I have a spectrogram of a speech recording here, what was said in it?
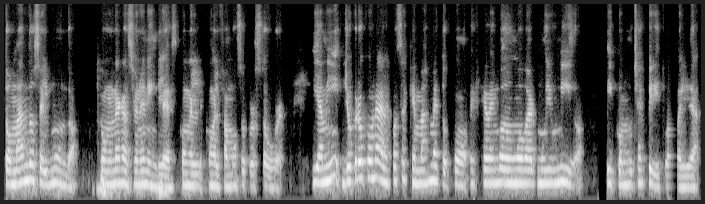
tomándose el mundo con una canción en inglés, con el, con el famoso crossover. Y a mí, yo creo que una de las cosas que más me tocó es que vengo de un hogar muy unido y con mucha espiritualidad.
